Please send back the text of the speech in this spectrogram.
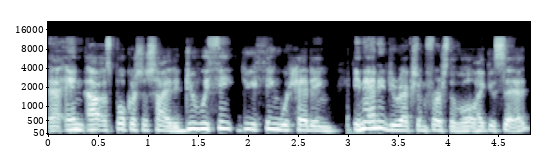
and as poker society, do we think? Do you think we're heading in any direction? First of all, like you said,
